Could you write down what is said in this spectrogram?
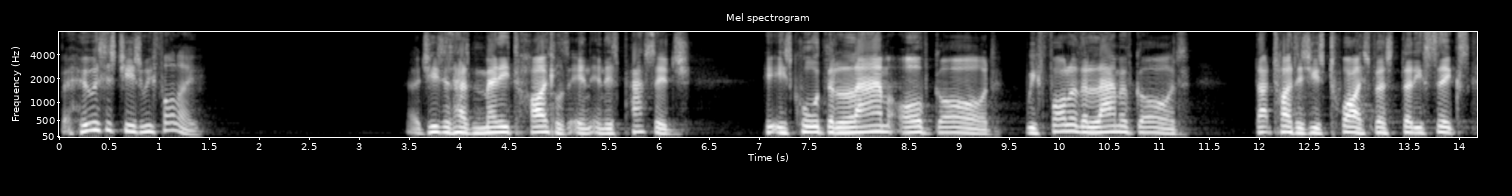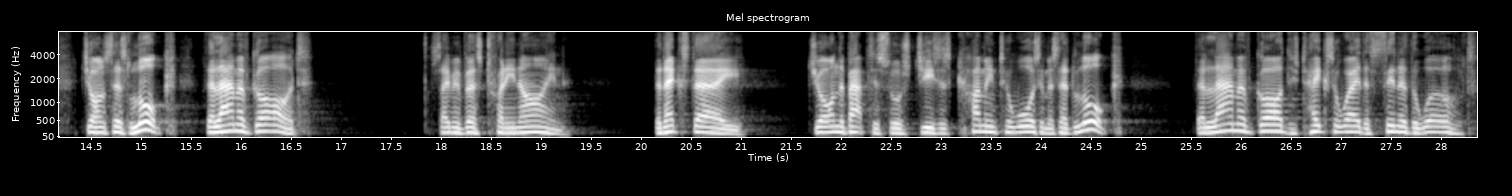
But who is this Jesus we follow? Uh, Jesus has many titles in, in this passage. He, he's called the Lamb of God. We follow the Lamb of God. That title is used twice. Verse 36, John says, Look, the Lamb of God. Same in verse 29. The next day, John the Baptist saw Jesus coming towards him and said, Look, the Lamb of God who takes away the sin of the world.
